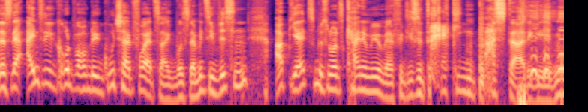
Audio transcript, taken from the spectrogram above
das ist der einzige Grund, warum du den Gutschein vorher zeigen musst. Damit sie wissen, ab jetzt müssen wir uns keine Mühe mehr für diese dreckigen Bastarde geben,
